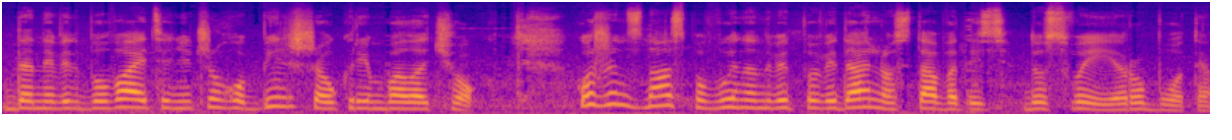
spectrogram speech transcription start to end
де не відбувається нічого більше, окрім балачок. Кожен з нас повинен відповідально ставитись до своєї роботи.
